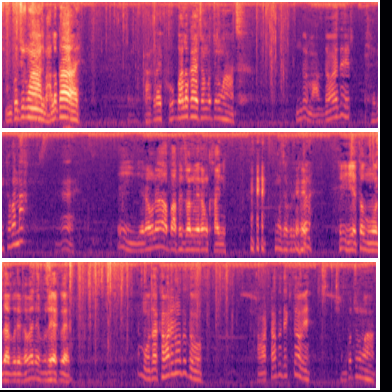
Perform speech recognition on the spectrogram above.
শঙ্কচুর মাছ ভালো খায় কাঁকড়ায় খুব ভালো খায় শঙ্করচুর মাছ সুন্দর মাছ দেওয়া এদের হেভি খাবার না হ্যাঁ এই, এরাও না বাপের জন্ম এরম খায়নি। মজা করে খাবে ইয়ে তো মজা করে খাবে না বুড়ো একবার। মজার খাবারের মতো তো। খাবারটাও তো দেখতে হবে। শঙ্করচুর মাছ।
